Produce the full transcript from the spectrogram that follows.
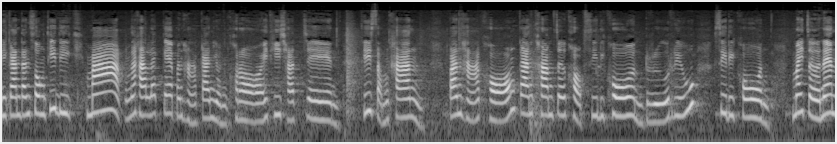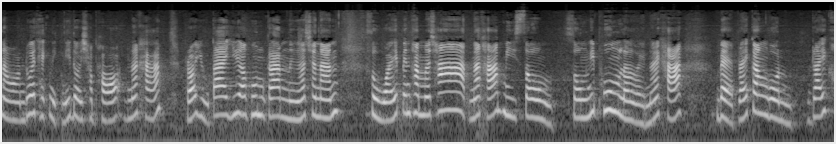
มีการดันทรงที่ดีมากนะคะ และแก้ปัญหาการหย่อนคล้อยที่ชัดเจนที่สำคัญ ปัญหาของการคลำเจอขอบซิลิโคน หรือริ้วซิลิโคน ไม่เจอแน่นอนด้วยเทคนิคนี้โดยเฉพาะนะคะ เพราะอยู่ใต้เยื่อหุ้มกล้ามเนื้อฉะนั้น สวยเป็นธรรมชาตินะคะ มีทรงทรงนี่พุ่งเลยนะคะ แบบไร้กังวลไร้ข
